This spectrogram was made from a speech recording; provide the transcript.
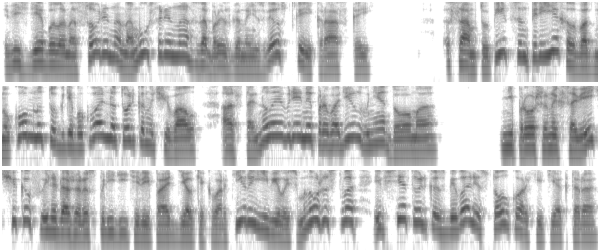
Везде было насорено, намусорено, забрызгано звездкой и краской. Сам Тупицын переехал в одну комнату, где буквально только ночевал, а остальное время проводил вне дома. Непрошенных советчиков или даже распорядителей по отделке квартиры явилось множество, и все только сбивали с толку архитектора.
